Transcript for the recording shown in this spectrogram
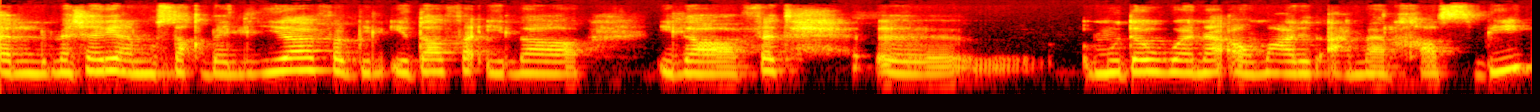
المشاريع المستقبلية فبالإضافة إلى إلى فتح آه، مدونة أو معرض أعمال خاص بي آه،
